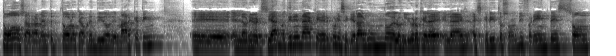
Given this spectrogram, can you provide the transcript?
todo, o sea, realmente todo lo que ha aprendido de marketing eh, en la universidad. No tiene nada que ver con ni siquiera alguno de los libros que él ha escrito, son diferentes, son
